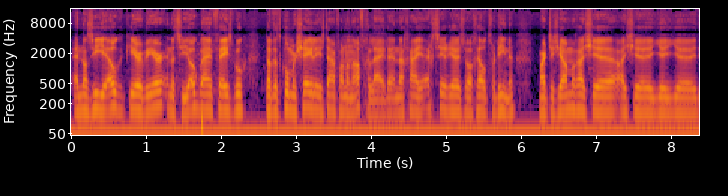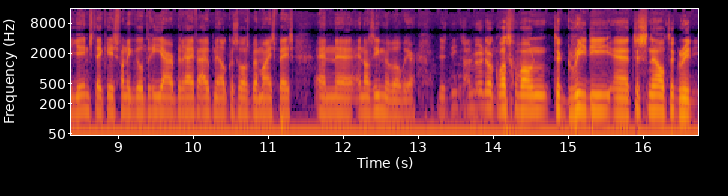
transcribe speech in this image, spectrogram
En dan zie je elke keer weer, en dat zie je ook bij een Facebook, dat het commerciële is daarvan een afgeleide. En dan ga je echt serieus wel geld verdienen. Maar het is jammer als je, als je, je, je, je insteek is van ik wil drie jaar het bedrijf uitmelken zoals bij MySpace en, uh, en dan zien we wel weer. Dus, die dus Murdoch was gewoon te greedy, uh, te snel te greedy.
